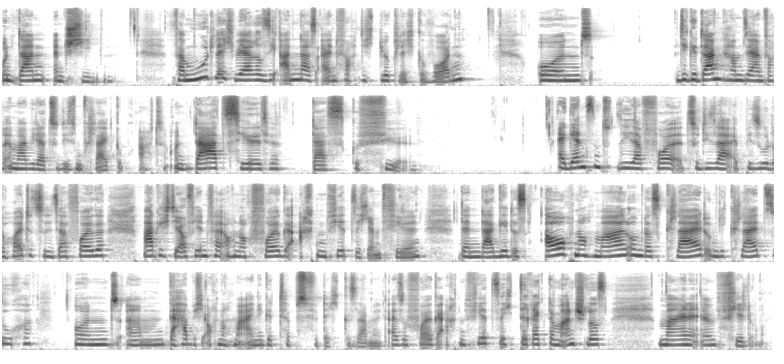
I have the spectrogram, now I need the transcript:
und dann entschieden. Vermutlich wäre sie anders einfach nicht glücklich geworden. Und die Gedanken haben sie einfach immer wieder zu diesem Kleid gebracht. Und da zählte das Gefühl. Ergänzend zu dieser, zu dieser Episode heute, zu dieser Folge, mag ich dir auf jeden Fall auch noch Folge 48 empfehlen, denn da geht es auch nochmal um das Kleid, um die Kleidsuche und ähm, da habe ich auch nochmal einige Tipps für dich gesammelt. Also Folge 48, direkt im Anschluss meine Empfehlung.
